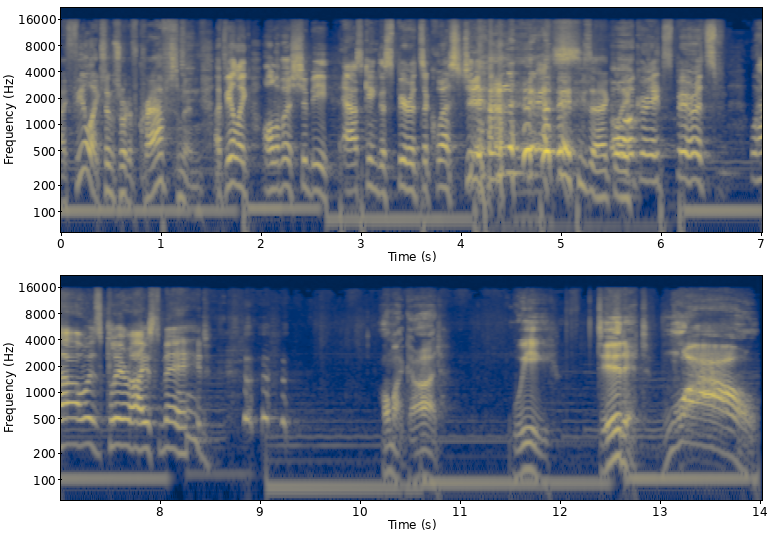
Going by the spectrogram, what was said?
I feel like some sort of craftsman. I feel like all of us should be asking the spirits a question. exactly. Oh, great spirits, how is clear ice made? oh my God, we did it. Wow,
